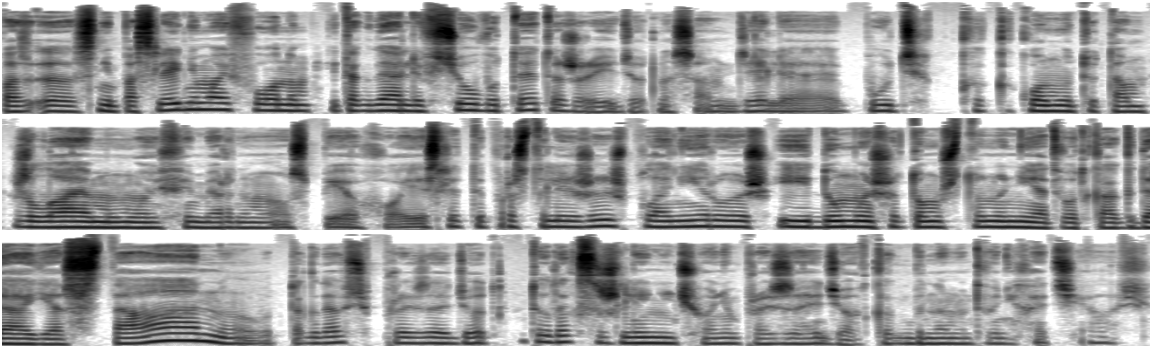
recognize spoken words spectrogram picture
э, с непоследним айфоном и так далее. Все вот это же идет на самом деле путь к какому-то там желаемому эфемерному успеху. А если ты просто лежишь, планируешь и думаешь о том, что ну нет, вот когда я стану, вот тогда все произойдет, тогда, к сожалению, ничего не произойдет, как бы нам этого не хотелось.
